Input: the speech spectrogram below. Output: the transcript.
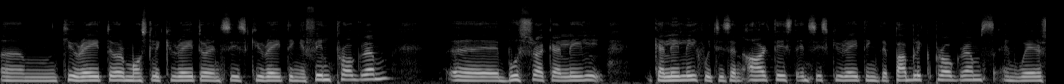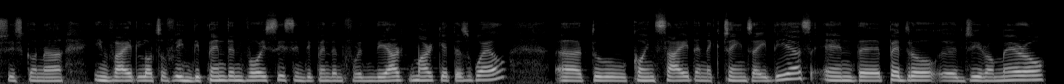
um, curator, mostly curator, and she's curating a film program. Uh, Bouchra Khalil, Khalili, which is an artist, and she's curating the public programs, and where she's gonna invite lots of independent voices, independent from the art market as well. Uh, to coincide and exchange ideas, and uh, Pedro uh, G. Romero,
